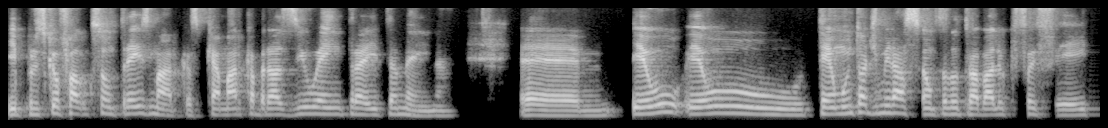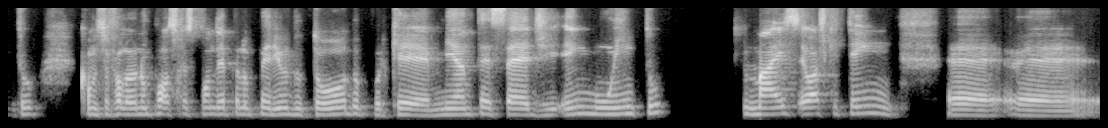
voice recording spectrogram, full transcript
e por isso que eu falo que são três marcas, porque a marca Brasil entra aí também, né? É, eu, eu tenho muita admiração pelo trabalho que foi feito. Como você falou, eu não posso responder pelo período todo, porque me antecede em muito, mas eu acho que tem é,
